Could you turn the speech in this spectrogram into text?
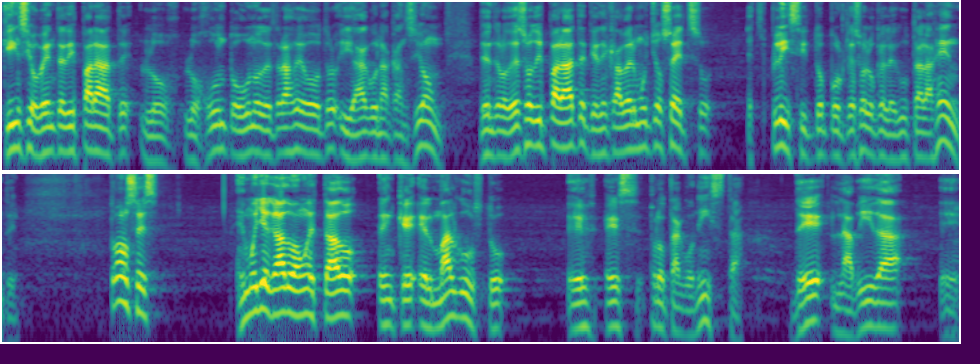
15 eh, o 20 disparates, los lo junto uno detrás de otro y hago una canción. Dentro de esos disparates tiene que haber mucho sexo explícito porque eso es lo que le gusta a la gente. Entonces, hemos llegado a un estado en que el mal gusto es, protagonista de la vida, eh,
